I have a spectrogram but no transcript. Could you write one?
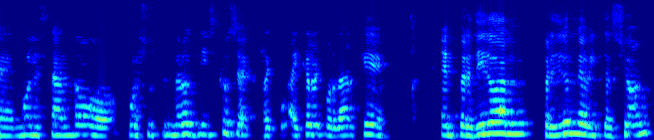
eh, molestando por sus primeros discos, hay que recordar que en Perdido, Perdido en mi habitación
